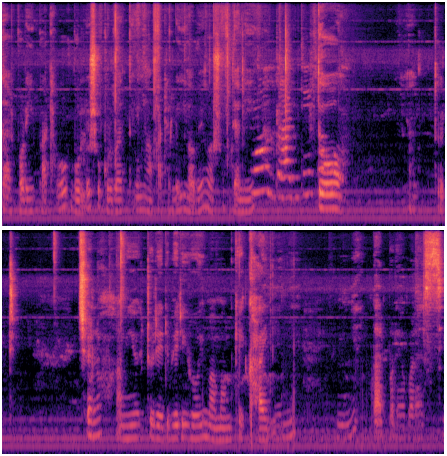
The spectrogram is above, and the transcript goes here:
তারপরেই পাঠাবো। বলল শুক্রবার থেকে না পাঠালেই হবে, অসুবিধা নেই। তো তো চলো, আমিও একটু রেডি ফেডি হই, মামামকে খাইয়ে নিই নিয়ে তারপরে আবার আসছি।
